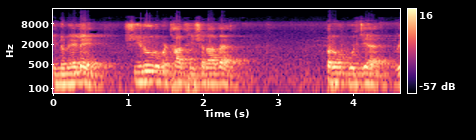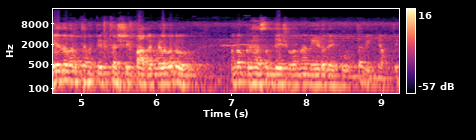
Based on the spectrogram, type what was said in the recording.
ಇನ್ನು ಮೇಲೆ ಶಿರೂರು ಮಠಾಧೀಶರಾದ ಪರಮ ಪೂಜ್ಯ ವೇದವರ್ಧನ ತೀರ್ಥ ಶ್ರೀಪಾದಂಗಳವರು ಅನುಗ್ರಹ ಸಂದೇಶವನ್ನು ನೀಡಬೇಕು ಅಂತ ವಿಜ್ಞಪ್ತಿ.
